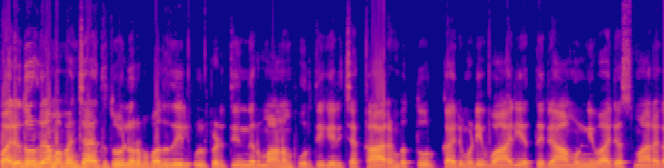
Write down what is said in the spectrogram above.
പരുതൂർ ഗ്രാമപഞ്ചായത്ത് തൊഴിലുറപ്പ് പദ്ധതിയിൽ ഉൾപ്പെടുത്തി നിർമ്മാണം പൂർത്തീകരിച്ച കാരമ്പത്തൂർ കരുമുടി വാര്യത്ത് രാമുണ്ണി വാര്യ സ്മാരക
